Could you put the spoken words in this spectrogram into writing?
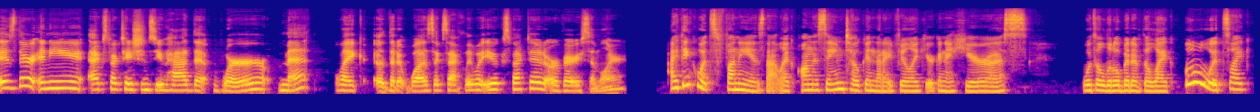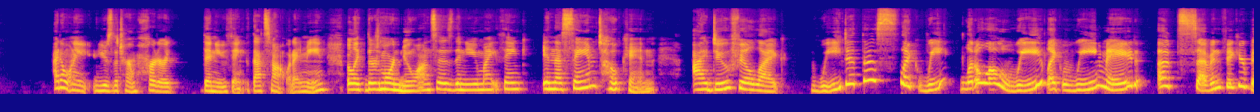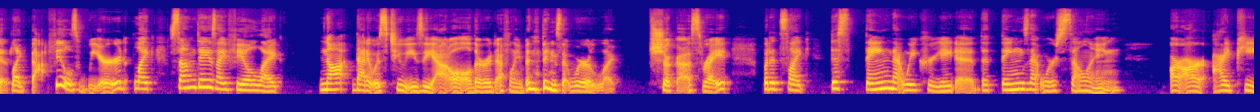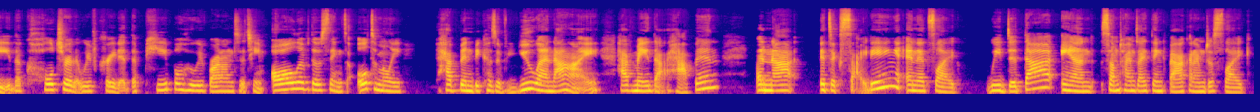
Is there any expectations you had that were met? Like uh, that it was exactly what you expected or very similar? I think what's funny is that, like, on the same token that I feel like you're going to hear us with a little bit of the like, oh, it's like, I don't want to use the term harder than you think. That's not what I mean. But like, there's more nuances than you might think. In the same token, I do feel like we did this. Like, we, little old we, like, we made a seven figure bit. Like, that feels weird. Like, some days I feel like, not that it was too easy at all. There have definitely been things that were like shook us, right? But it's like this thing that we created, the things that we're selling are our IP, the culture that we've created, the people who we've brought onto the team. All of those things ultimately have been because of you and I have made that happen. And that it's exciting. And it's like, we did that. And sometimes I think back and I'm just like,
